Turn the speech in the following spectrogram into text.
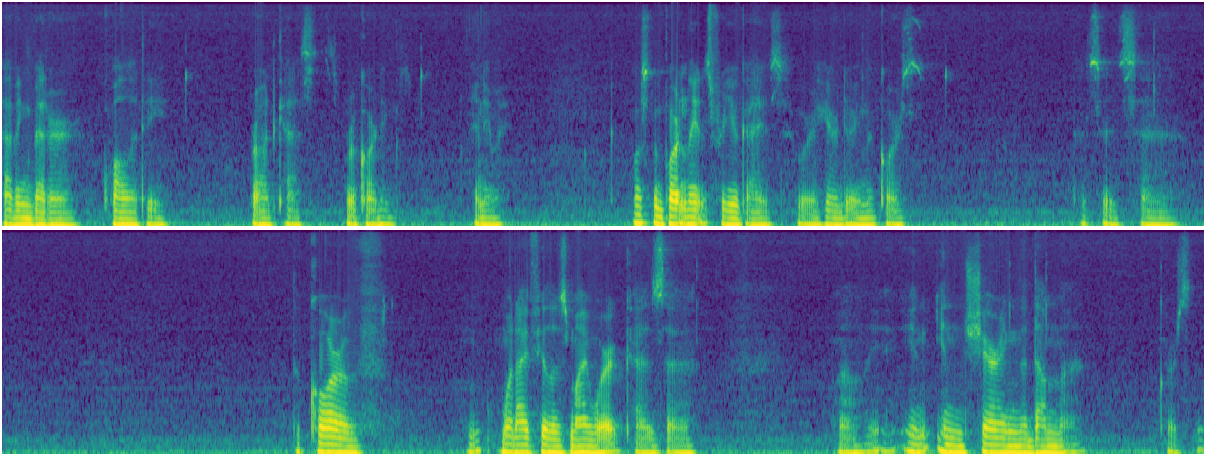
having better quality broadcasts, recordings. Anyway, most importantly, it's for you guys who are here doing the course. This is uh, the core of what I feel is my work as a, well, in, in sharing the Dhamma. Of course, the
